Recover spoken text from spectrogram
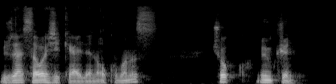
güzel savaş hikayelerini okumanız çok mümkün.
